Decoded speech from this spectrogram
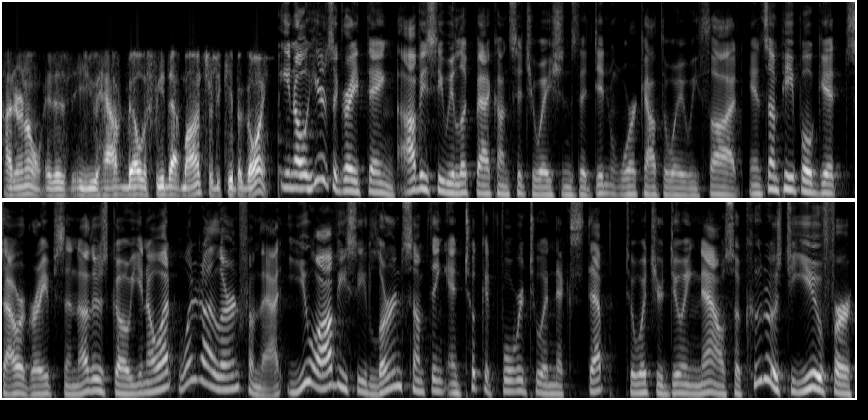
I don't know. It is you have to be able to feed that monster to keep it going. You know, here's a great thing. Obviously, we look back on situations that didn't work out the way we thought, and some people get sour grapes, and others go, you know what? What did I learn from that? You obviously learned something and took it forward to a next step to what you're doing now. So kudos to you for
